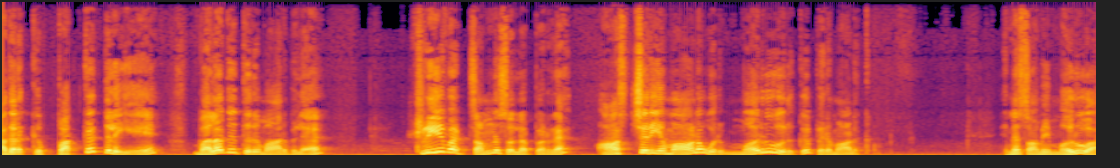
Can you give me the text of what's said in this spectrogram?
அதற்கு பக்கத்திலேயே வலது திருமார்பில் ஸ்ரீவட்சம்னு சொல்லப்படுற ஆச்சரியமான ஒரு மரு இருக்கு பெருமாளுக்கு. என்ன சுவாமி மருவா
